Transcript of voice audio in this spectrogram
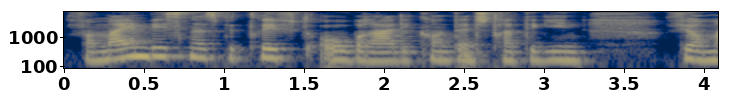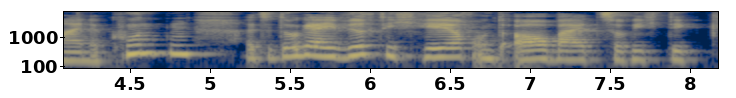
von meinem Business betrifft, aber auch die Content-Strategien für meine Kunden. Also da gehe ich wirklich her und arbeite so richtig,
